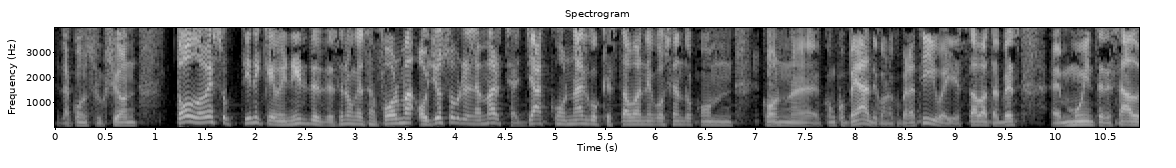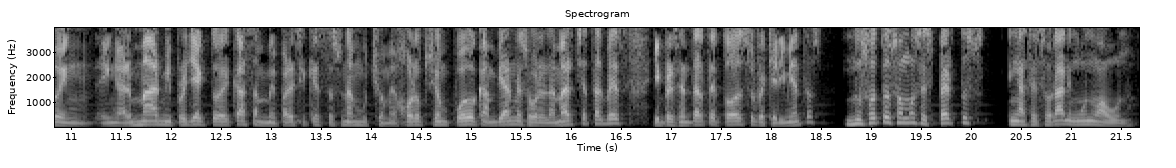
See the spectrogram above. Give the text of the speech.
la construcción, todo eso tiene que venir desde cero en esa forma, o yo sobre la marcha, ya con algo que estaba negociando con, con, eh, con Copeande, con la cooperativa, y estaba tal vez eh, muy interesado en, en armar mi proyecto de casa, me parece que esta es una mucho mejor opción. ¿Puedo cambiarme sobre la marcha tal vez y presentarte todos sus requerimientos? Nosotros somos expertos en asesorar en uno a uno.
